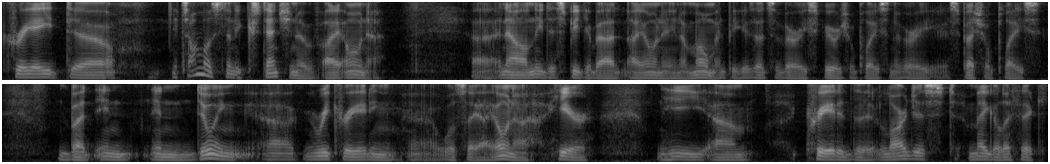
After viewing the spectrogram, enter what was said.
create. Uh, it's almost an extension of Iona. Uh, now I'll need to speak about Iona in a moment because that's a very spiritual place and a very uh, special place. But in in doing uh, recreating, uh, we'll say Iona here, he um, created the largest megalithic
